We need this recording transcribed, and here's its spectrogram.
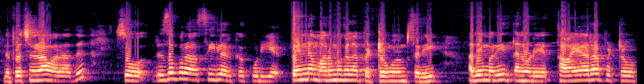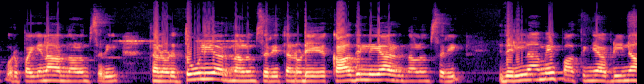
இந்த பிரச்சனைலாம் வராது. ஸோ ரிசபராசியில் இருக்கக்கூடிய பெண்ணை மருமகளாக பெற்றவங்களும் சரி அதே மாதிரி தன்னுடைய தாயாராக பெற்ற ஒரு பையனாக இருந்தாலும் சரி தன்னுடைய தோழியாக இருந்தாலும் சரி தன்னுடைய காதலியாக இருந்தாலும் சரி இது எல்லாமே பார்த்தீங்க அப்படின்னா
